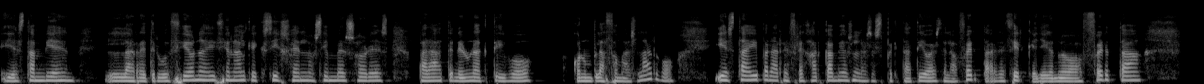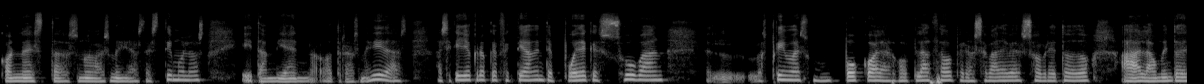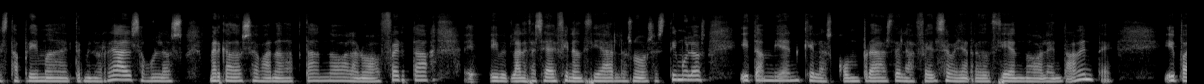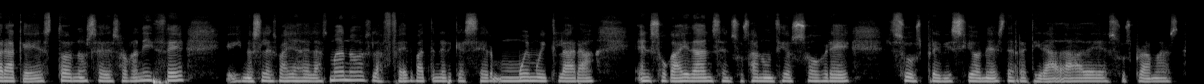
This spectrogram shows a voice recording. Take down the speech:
y es también la retribución adicional que exigen los inversores para tener un activo con un plazo más largo y está ahí para reflejar cambios en las expectativas de la oferta, es decir, que llegue nueva oferta con estas nuevas medidas de estímulos y también otras medidas. Así que yo creo que efectivamente puede que suban las primas un poco a largo plazo, pero se va a deber sobre todo al aumento de esta prima en términos real, según los mercados se van adaptando a la nueva oferta eh, y la necesidad de financiar los nuevos estímulos y también que las compras de la Fed se vayan reduciendo lentamente. Y que esto no se desorganice y no se les vaya de las manos, la Fed va a tener que ser muy, muy clara en su guidance, en sus anuncios sobre sus previsiones de retirada de sus programas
